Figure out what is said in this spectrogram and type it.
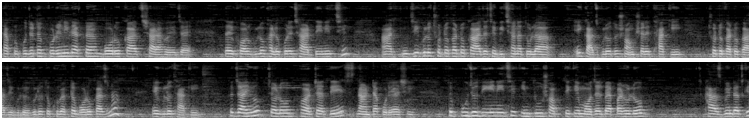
ঠাকুর পুজোটা করে নিলে একটা বড় কাজ সারা হয়ে যায়। তাই ঘরগুলো ভালো করে ছাড় দিয়ে নিচ্ছি। আর যেগুলো ছোটোখাটো কাজ আছে বিছানা তোলা এই কাজগুলো তো সংসারে থাকেই। ছোটোখাটো কাজ এগুলো এগুলো তো খুব একটা বড় কাজ না, এগুলো থাকেই। তো যাই হোক, চলো ঝাড় দিয়ে স্নানটা করে আসি। তো পুজো দিয়ে নিয়েছি, কিন্তু সব থেকে মজার ব্যাপার হলো হাজব্যান্ড আজকে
